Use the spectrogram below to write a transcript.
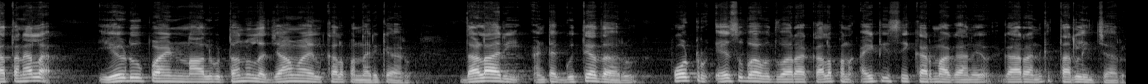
గత నెల ఏడు పాయింట్ నాలుగు టన్నుల జామాయిల్ కలప నరికారు. దళారి అంటే గుత్తేదారు పోట్రు యేసుబాబు ద్వారా కలపను ఐటీసీ కర్మాగారానికి తరలించారు.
